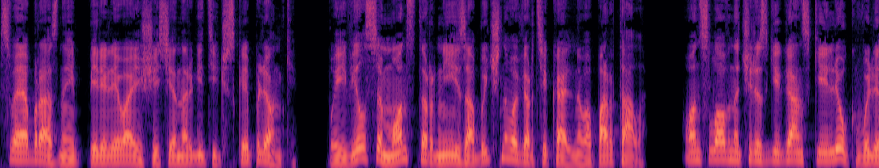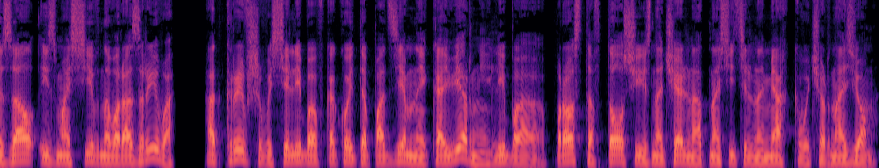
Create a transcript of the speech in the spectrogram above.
своеобразной переливающейся энергетической пленки, появился монстр не из обычного вертикального портала. Он словно через гигантский люк вылезал из массивного разрыва, открывшегося либо в какой-то подземной каверне, либо просто в толще изначально относительно мягкого чернозема.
